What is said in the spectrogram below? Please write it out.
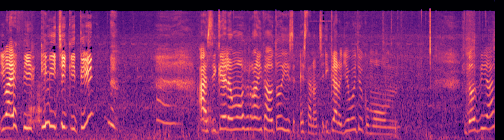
Iba a decir, ¿y mi chiquitín? Así que lo hemos organizado todo y es esta noche. Y claro, llevo yo como dos días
